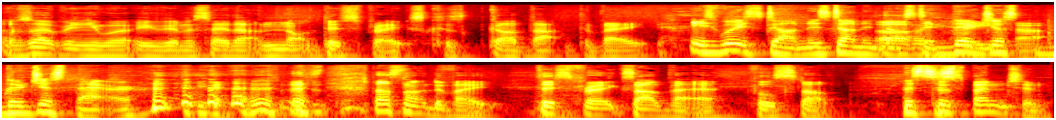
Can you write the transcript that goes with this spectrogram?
I was hoping you were, you were going to say that and not disc brakes because, God, that debate. It's, it's done. It's done and Oh, they're just that. they're just better. that's, that's not a debate. Disc brakes are better, full stop. But sus- Suspension.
